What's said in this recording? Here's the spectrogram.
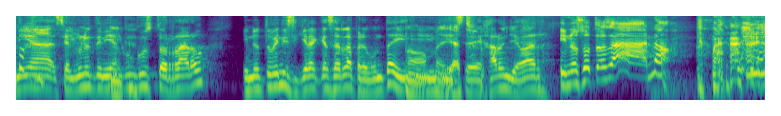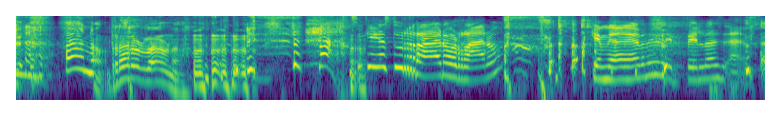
tenía, si alguno tenía algún gusto raro y no tuve ni siquiera que hacer la pregunta y, No, y- se dejaron llevar. Y nosotros, ah, no. ah, no, raro, raro, no. Así que digas tú raro, raro. Que me agarres de pelo. así- ah, ah,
